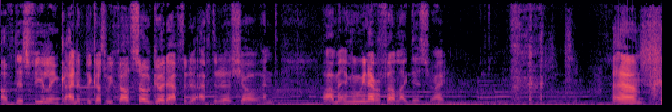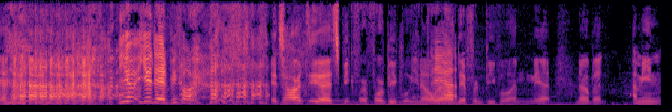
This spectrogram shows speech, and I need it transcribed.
of this feeling, kind of, because we felt so good after the after the show, and well, I mean, we never felt like this, right? Um, you you did before. it's hard to uh, speak for four people. You know, we're Yeah. all different people, and yeah, no, but I mean,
